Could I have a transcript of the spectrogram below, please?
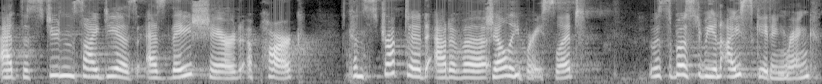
at the students' ideas as they shared a park constructed out of a jelly bracelet. It was supposed to be an ice skating rink.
